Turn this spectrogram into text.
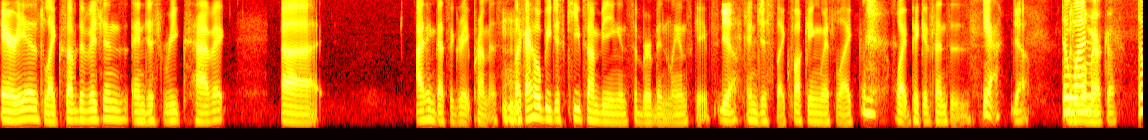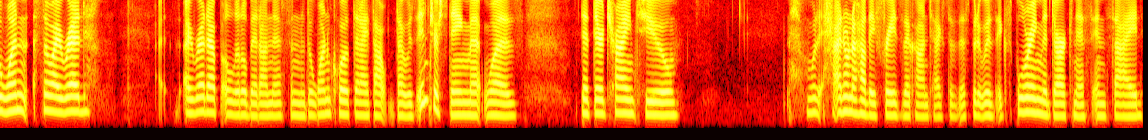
areas like subdivisions and just wreaks havoc, uh, I think that's a great premise. Like, I hope he just keeps on being in suburban landscapes. Yeah. And just like fucking with like white picket fences. Yeah. Yeah. The Middle one America. The one so I read I read up a little bit on this and the one quote that I thought that was interesting that was that they're trying to what I don't know how they phrased the context of this, but it was exploring the darkness inside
